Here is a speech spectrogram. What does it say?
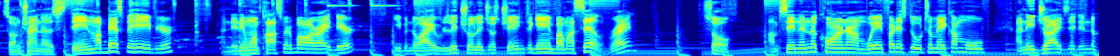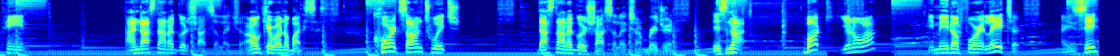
So I'm trying to stay in my best behavior. And they didn't want to pass me the ball right there. Even though I literally just changed the game by myself, right? So I'm sitting in the corner. I'm waiting for this dude to make a move. And he drives it in the paint. And that's not a good shot selection. I don't care what nobody says. Courts on Twitch. That's not a good shot selection, brethren. It's not. But you know what? He made up for it later. As you see,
